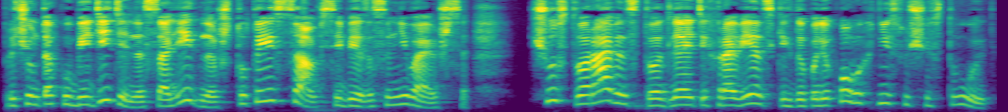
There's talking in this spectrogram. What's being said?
причем так убедительно, солидно, что ты и сам в себе засомневаешься. Чувства равенства для этих равенских да поляковых не существует.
